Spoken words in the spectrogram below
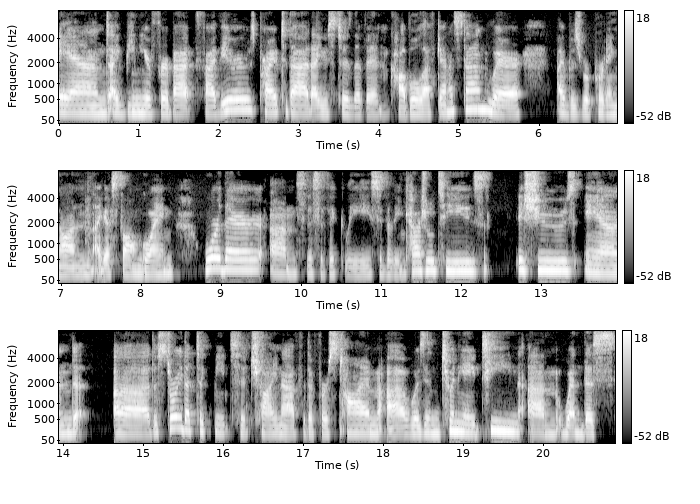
and I've been here for about five years. Prior to that, I used to live in Kabul, Afghanistan, where I was reporting on, I guess, the ongoing war there, um, specifically civilian casualties issues. And uh, the story that took me to China for the first time uh, was in 2018 um, when this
